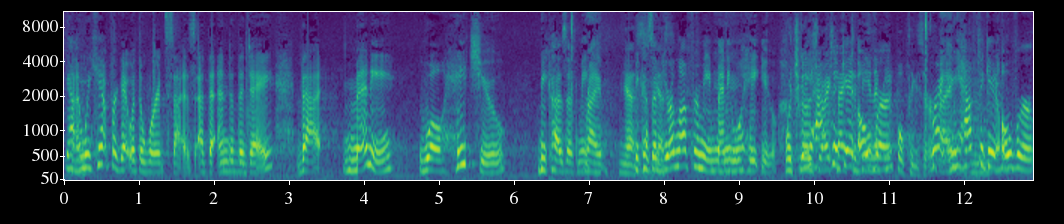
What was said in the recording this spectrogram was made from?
Yeah, and we can't forget what the word says at the end of the day that many will hate you because of me. Right. Yes. Because of yes. your love for me, mm-hmm. many will hate you. Which goes right back to being over, a people pleaser. Right. right. We have mm-hmm. to get over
